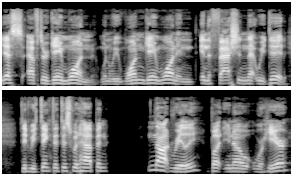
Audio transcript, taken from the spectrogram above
Yes, after game one, when we won game one in, in the fashion that we did, did we think that this would happen? Not really, but you know, we're here.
